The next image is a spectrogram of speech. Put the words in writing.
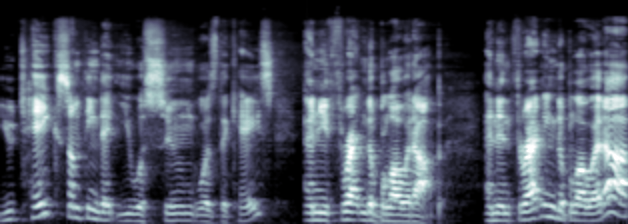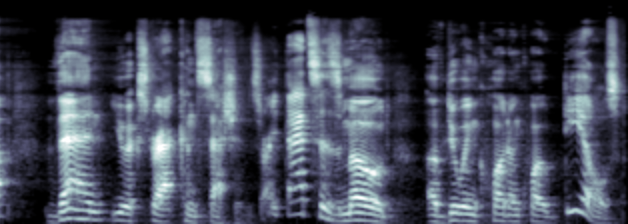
you take something that you assumed was the case and you threaten to blow it up. And in threatening to blow it up, then you extract concessions, right? That's his mode of doing quote unquote deals.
